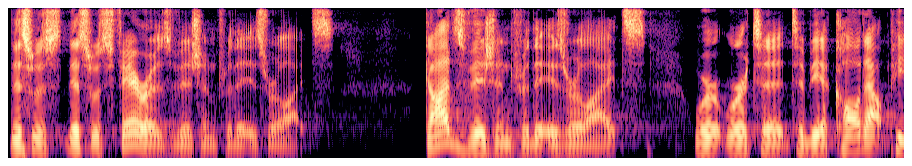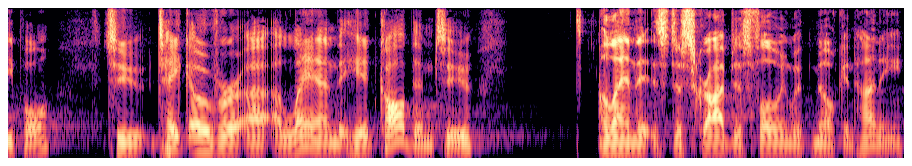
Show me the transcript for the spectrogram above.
This was, this was Pharaoh's vision for the Israelites. God's vision for the Israelites were, were to, to be a called out people to take over a, a land that he had called them to, a land that is described as flowing with milk and honey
